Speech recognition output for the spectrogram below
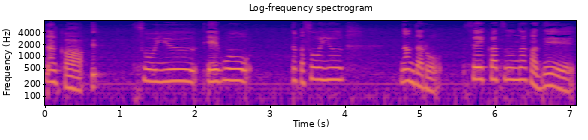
なんかえ？そういう英語なんかそういうなんだろう生活の中で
